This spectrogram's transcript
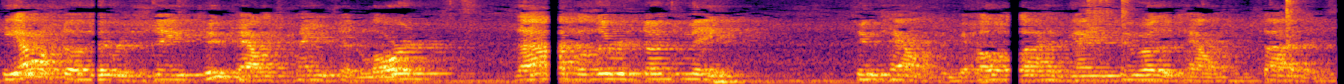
He also that received two talents came and said, Lord, thou deliverest unto me two talents. And behold, I have gained two other talents beside thee.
